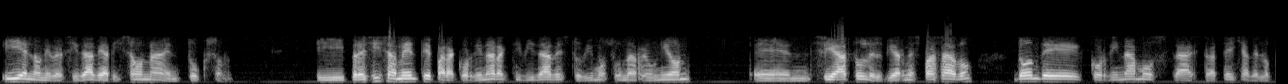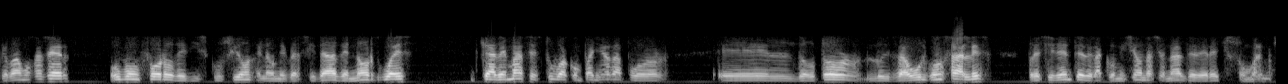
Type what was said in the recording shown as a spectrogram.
y en la Universidad de Arizona en Tucson. Y precisamente para coordinar actividades tuvimos una reunión en Seattle el viernes pasado, donde coordinamos la estrategia de lo que vamos a hacer. Hubo un foro de discusión en la Universidad de Northwest, que además estuvo acompañada por el doctor Luis Raúl González, presidente de la Comisión Nacional de Derechos Humanos.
